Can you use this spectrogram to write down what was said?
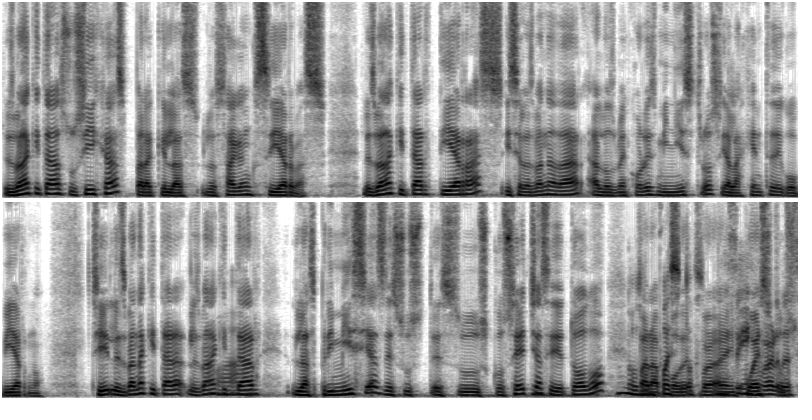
Les van a quitar a sus hijas para que las los hagan siervas. Les van a quitar tierras y se las van a dar a los mejores ministros y a la gente de gobierno. ¿Sí? Les van a quitar, les van a quitar las primicias de sus, de sus cosechas y de todo para impuestos. Poder, impuestos.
